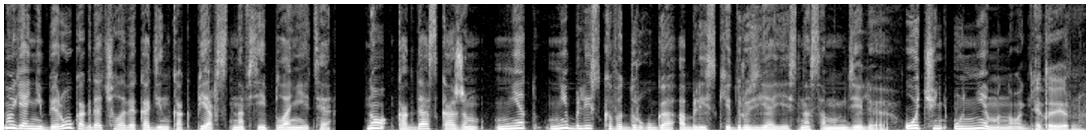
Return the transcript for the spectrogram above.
Ну, я не беру, когда человек один как перст на всей планете. Но когда, скажем, нет ни близкого друга, а близкие друзья есть на самом деле очень у немногих. Это верно.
